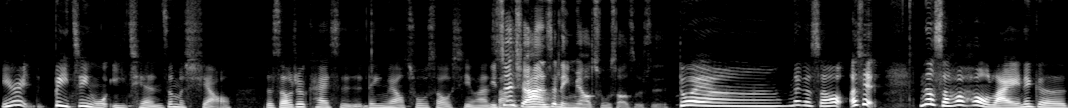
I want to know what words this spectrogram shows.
因为毕竟我以前这么小。的时候就开始零秒出手，喜欢。你最喜欢的是零秒出手，是不是？对啊，那个时候，而且那时候后来那个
